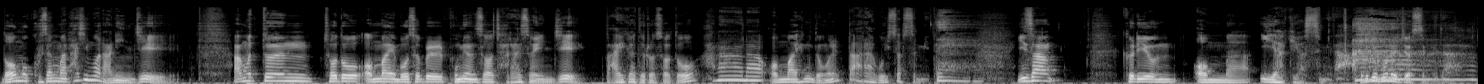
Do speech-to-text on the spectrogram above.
너무 고생만 하신 건 아닌지 아무튼 저도 엄마의 모습을 보면서 자라서인지 나이가 들어서도 하나하나 엄마의 행동을 따라하고 있었습니다. 네. 이상 그리운 엄마 이야기였습니다. 이렇게 아, 보내주셨습니다.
